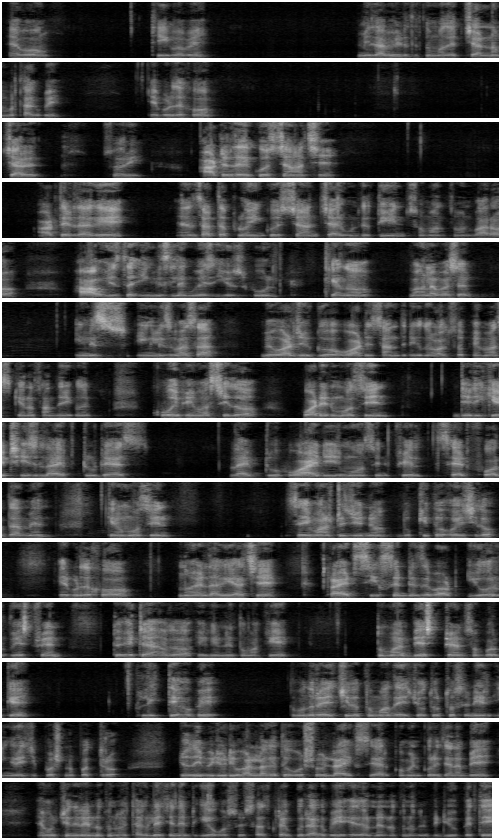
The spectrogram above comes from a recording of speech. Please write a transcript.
এবং ঠিকভাবে মিলাবে। এটাতে তোমাদের চার নম্বর থাকবে। এরপর দেখো, চার সরি আটের দাগে কোয়েশ্চেন আছে। আটের দাগে অ্যান্সার দ্য ফ্লোয়িং কোয়েশ্চেন চার গুণিত তিন সমান সমান বারো। How is the English language useful কেন বাংলা ভাষা, ইংলিশ ইংলিশ ভাষা ব্যবহারযোগ্য? What is Santiniketan also famous কেন শান্তিনিকেতন খুবই ফেমাস ছিল। What is Mohsin dedicate his life to dash life to why did Mohsin fell sad for the man কেন মহসিন সেই মানুষটির জন্য দুঃখিত হয়েছিল। এরপর দেখো, নয়ের দাগে আছে write six sentence about your best friend তো এটা হলো এখানে তোমাকে তোমার বেস্ট ফ্রেন্ড সম্পর্কে লিখতে হবে। তো বন্ধুরা, এই ছিল তোমাদের চতুর্থ শ্রেণির ইংরেজি প্রশ্নপত্র। যদি ভিডিওটি ভালো লাগে তো অবশ্যই লাইক শেয়ার কমেন্ট করে জানাবে। এবং চ্যানেলে নতুন হয়ে থাকলে চ্যানেলটিকে অবশ্যই সাবস্ক্রাইব করে রাখবে এ ধরনের নতুন নতুন ভিডিও পেতে।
